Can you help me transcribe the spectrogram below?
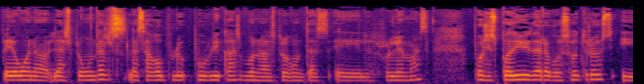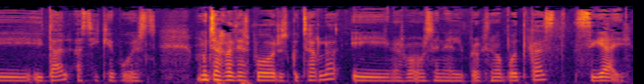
pero bueno, las preguntas las hago públicas, bueno, las preguntas, eh, los problemas, pues os puedo ayudar a vosotros y, y tal. Así que pues muchas gracias por escucharlo y nos vemos en el próximo podcast, si hay.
